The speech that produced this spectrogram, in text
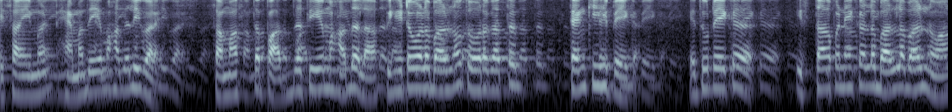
ඇසයින්මන්ට් හැමදේම හදලා ඉවරයි. සමස්ත පද්ධතියම හදලා පිහිටවල බලනවා තෝරගත්ත තැන් කිහිපයක. එතුට ඒක ස්ථාපනය කරලා බලලා බලනවා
